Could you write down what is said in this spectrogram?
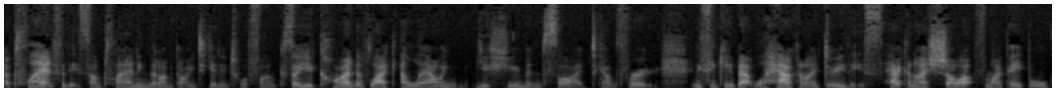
a plan for this. I'm planning that I'm going to get into a funk. So you're kind of like allowing your human side to come through. And you're thinking about, well, how can I do this? How can I show up for my people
